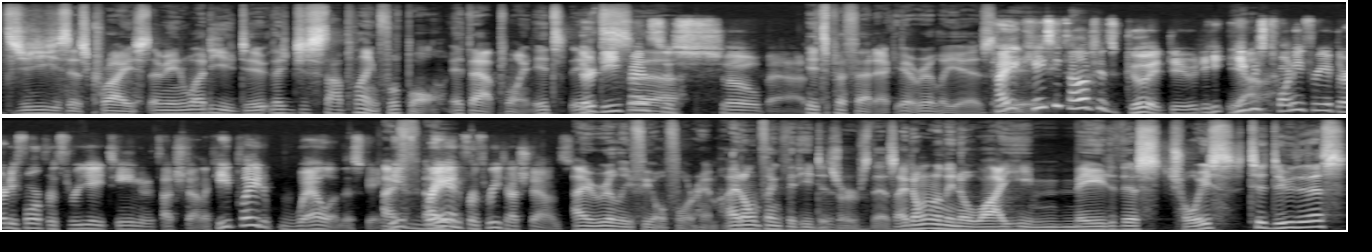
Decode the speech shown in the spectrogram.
Jesus Christ. I mean, what do you do? They just stop playing football at that point. It's, Their defense uh, is so bad. it's pathetic. It really is. Ty- It- Casey Thompson's good, dude. He, he was 23 of 34 for 318 and a touchdown. Like he played well in this game. He f- ran I- for three touchdowns. I really feel for him. I don't think that he deserves this. I don't really know why he made this choice to do this.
